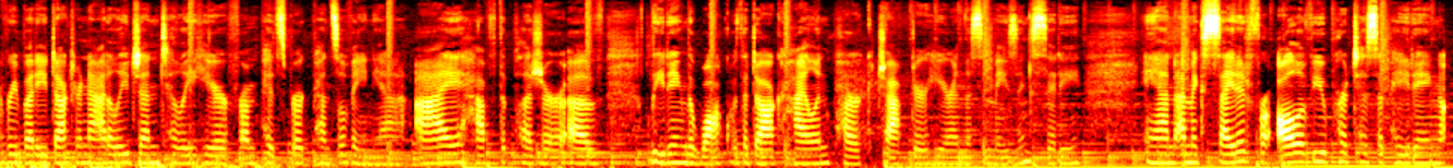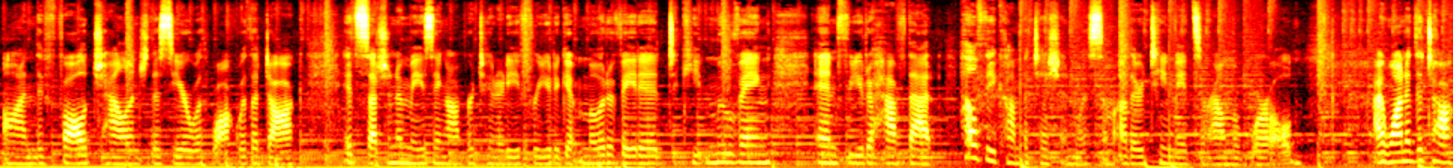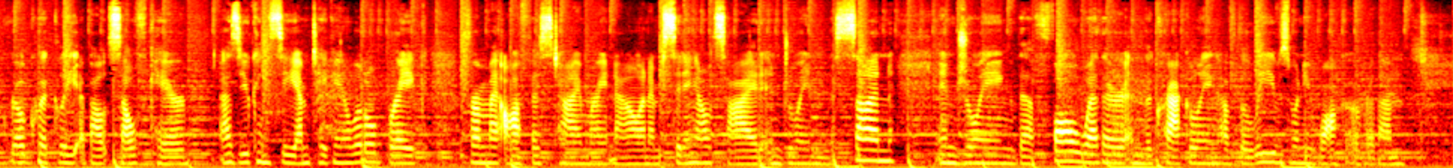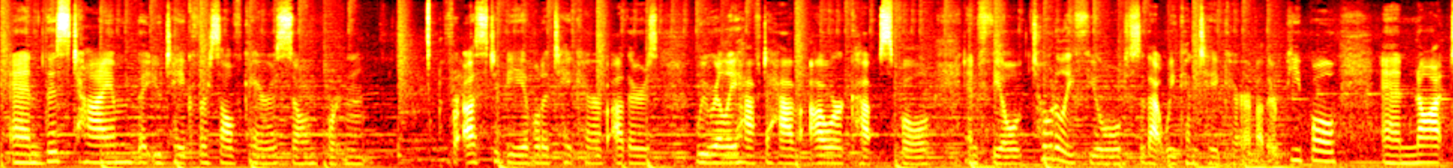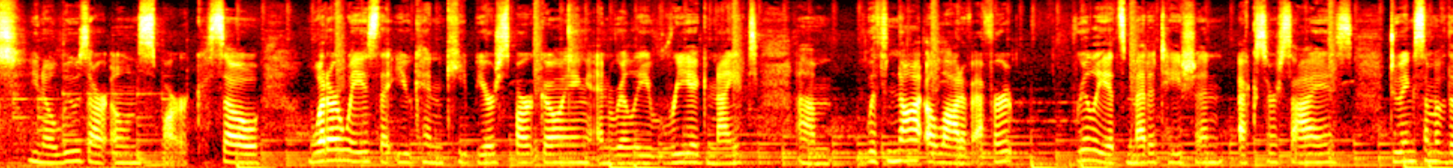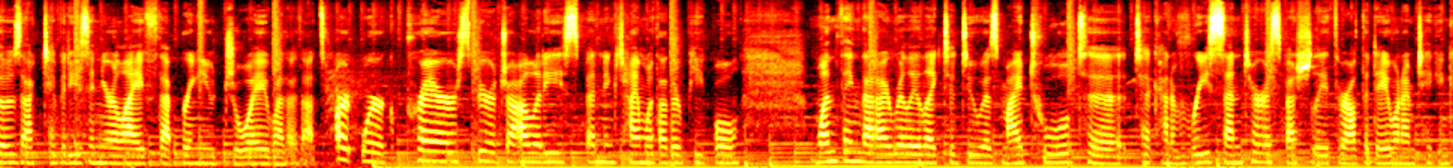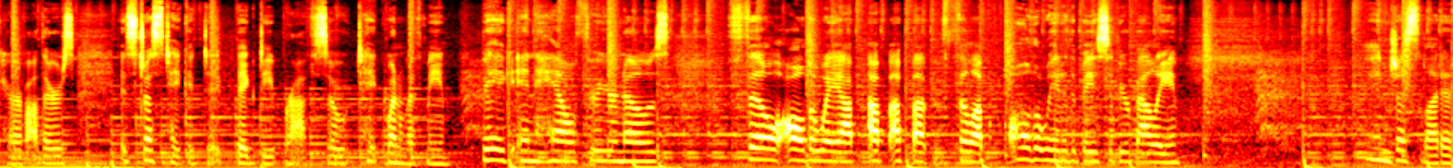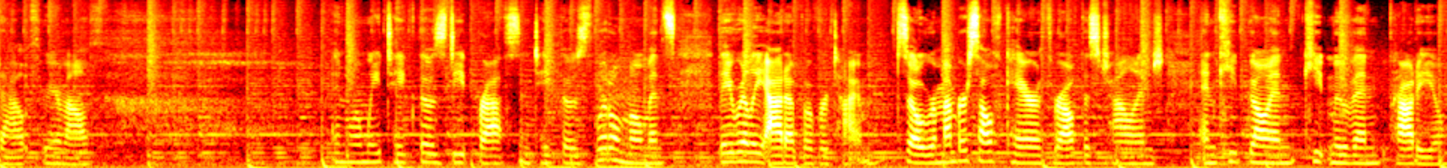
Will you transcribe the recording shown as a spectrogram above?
everybody. Dr. Natalie Gentili here from Pittsburgh, Pennsylvania. I have the pleasure of leading the Walk with a Doc Highland Park chapter here in this amazing city. And I'm excited for all of you participating on the fall challenge this year with Walk with a Doc. It's such an amazing opportunity for you to get motivated, to keep moving, and for you to have that healthy competition with some other teammates around the world. I wanted to talk real quickly about self care. As you can see, I'm taking a little break from my office time right now, and I'm sitting outside enjoying the sun, enjoying the fall weather and the crackling of the leaves when you walk over them. And this time that you take for self care is so important for us to be able to take care of others, we really have to have our cups full and feel totally fueled so that we can take care of other people and not, you know, lose our own spark. So, what are ways that you can keep your spark going and really reignite um, with not a lot of effort? Really it's meditation, exercise, doing some of those activities in your life that bring you joy, whether that's artwork, prayer, spirituality, spending time with other people. One thing that I really like to do as my tool to, to kind of recenter, especially throughout the day when I'm taking care of others, is just take a big, deep breath. So take one with me. Big inhale through your nose, fill all the way up, up, up, up, fill up all the way to the base of your belly, and just let it out through your mouth. When we take those deep breaths and take those little moments, they really add up over time. So remember self care throughout this challenge and keep going, keep moving. Proud of you.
